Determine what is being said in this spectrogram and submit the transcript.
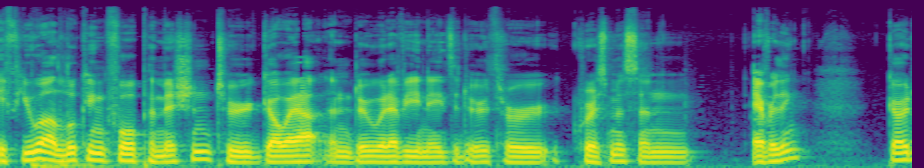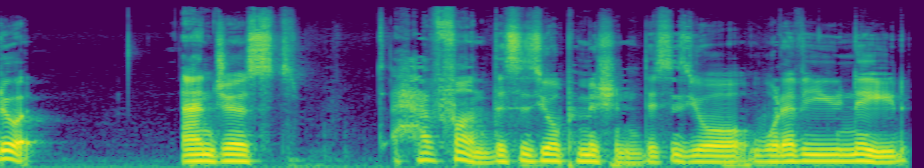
If you are looking for permission to go out and do whatever you need to do through Christmas and everything, go do it. And just have fun. This is your permission. This is your whatever you need.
